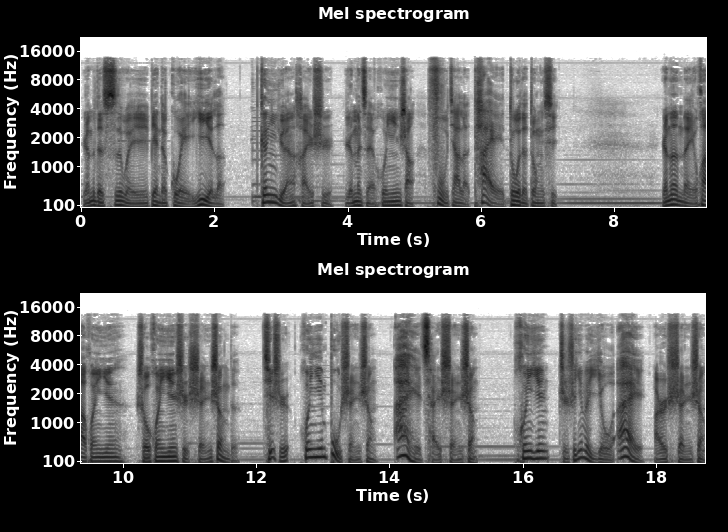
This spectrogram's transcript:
人们的思维变得诡异了。根源还是人们在婚姻上附加了太多的东西。人们美化婚姻，说婚姻是神圣的，其实婚姻不神圣，爱才神圣。婚姻只是因为有爱而神圣。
